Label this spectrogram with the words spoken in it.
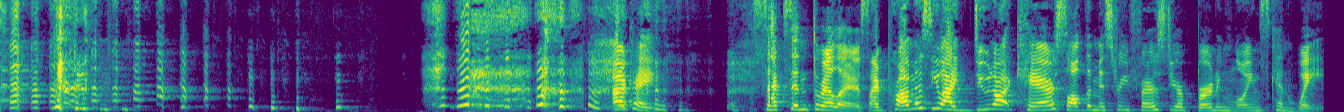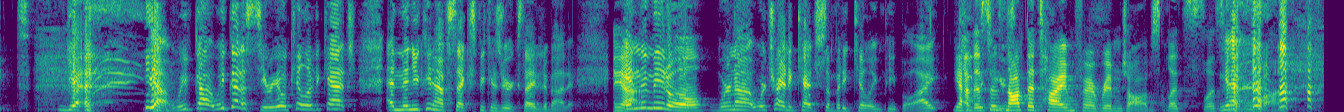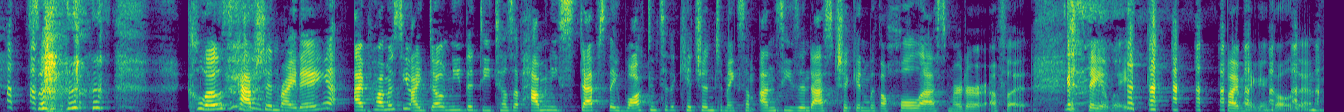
okay. Sex and thrillers. I promise you, I do not care. Solve the mystery first. Your burning loins can wait. Yeah. yeah, we've got we've got a serial killer to catch, and then you can have sex because you're excited about it. Yeah. In the middle, we're not. We're trying to catch somebody killing people. I Yeah, this is not the time for rim jobs. Let's let's Yeah. move on. So, closed caption writing. I promise you, I don't need the details of how many steps they walked into the kitchen to make some unseasoned ass chicken with a whole ass murder afoot. Stay awake by Megan Goldin.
